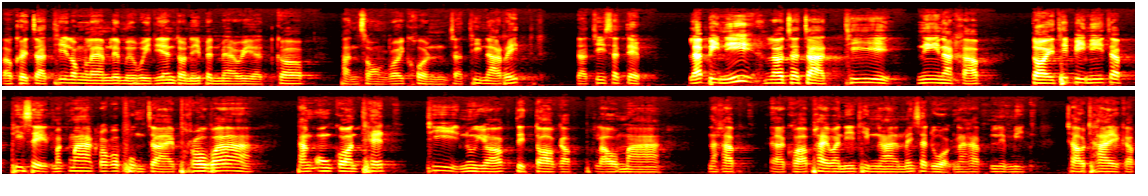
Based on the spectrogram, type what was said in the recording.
เราเคยจัดที่โรงแรมเลมิเวเดียนตอนนี้เป็นแมริอตก็ พันสองร้อยคนจัดที่นาริตจัดที่สเต็ปและปีนี้เราจะจัดที่นี่นะครับโดยที่ปีนี้จะพิเศษมากๆเราก็ภูมิใจ เพราะว่าทางองค์กรเท็ดที่นิวยอร์กติดต่อกับเรามานะครับขออภัยวันนี้ทีมงานไม่สะดวกนะครับมีชาวไทยกับ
